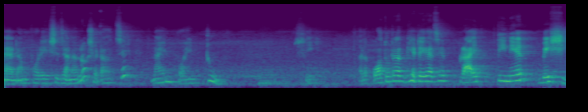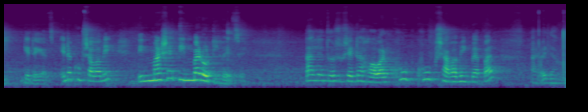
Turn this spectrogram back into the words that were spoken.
ম্যাডাম পরে এসে জানালো, সেটা হচ্ছে নাইন পয়েন্ট টু সেই, তাহলে কতটা ঘেটে গেছে? প্রায় তিনের বেশি ঘেটে গেছে। এটা খুব স্বাভাবিক, তিন মাসে তিনবার ওটি হয়েছে। তাহলে তো সেটা হওয়ার খুব খুব স্বাভাবিক ব্যাপার। আর ওই দেখো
